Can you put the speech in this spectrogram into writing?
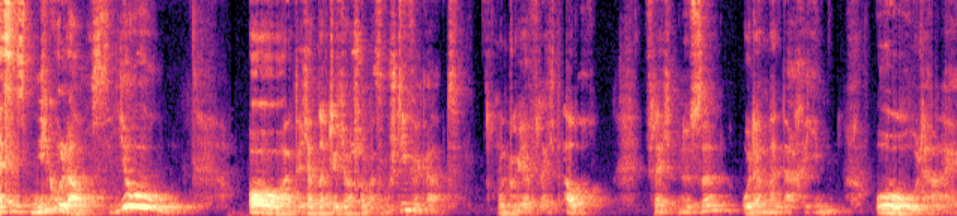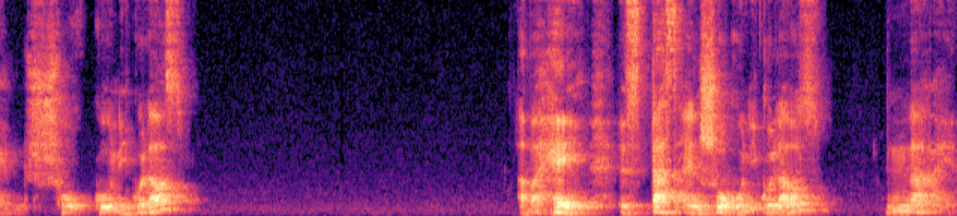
Es ist Nikolaus. Juhu! Und ich habe natürlich auch schon was im Stiefel gehabt. Und du ja vielleicht auch. Vielleicht Nüsse oder Mandarinen oder ein Schoko-Nikolaus. Aber hey, ist das ein Schoko-Nikolaus? Nein,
